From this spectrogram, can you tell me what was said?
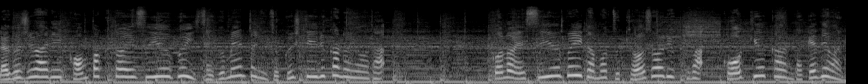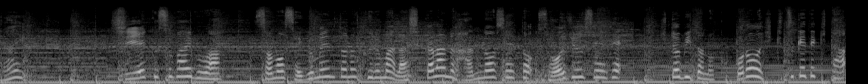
ラグジュアリーコンパクト SUV セグメントに属しているかのようだ。この SUV が持つ競争力は高級感だけではない。CX5 はそのセグメントの車らしからぬ反応性と操縦性で人々の心を引きつけてきた。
